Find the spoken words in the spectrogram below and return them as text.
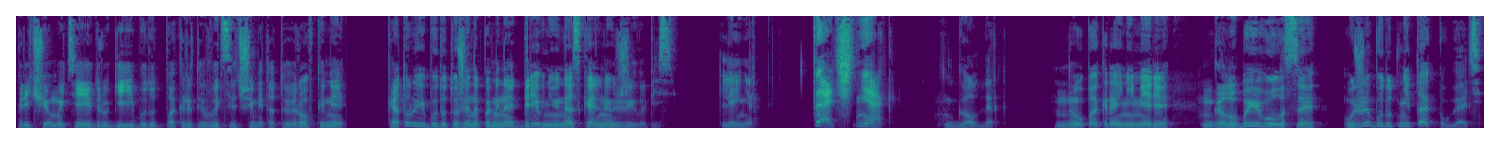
Причем и те, и другие будут покрыты выцветшими татуировками, которые будут уже напоминать древнюю наскальную живопись. Ленер. Точняк! Голдберг. Ну, по крайней мере, голубые волосы уже будут не так пугать.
